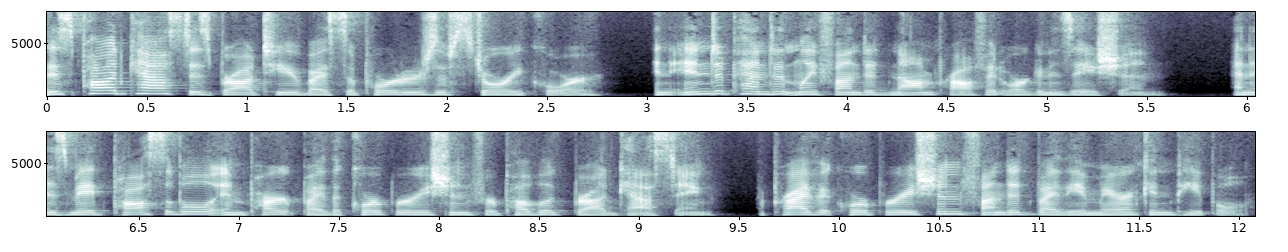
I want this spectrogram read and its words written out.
This podcast is brought to you by supporters of StoryCorps, an independently funded nonprofit organization, and is made possible in part by the Corporation for Public Broadcasting, a private corporation funded by the American people.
